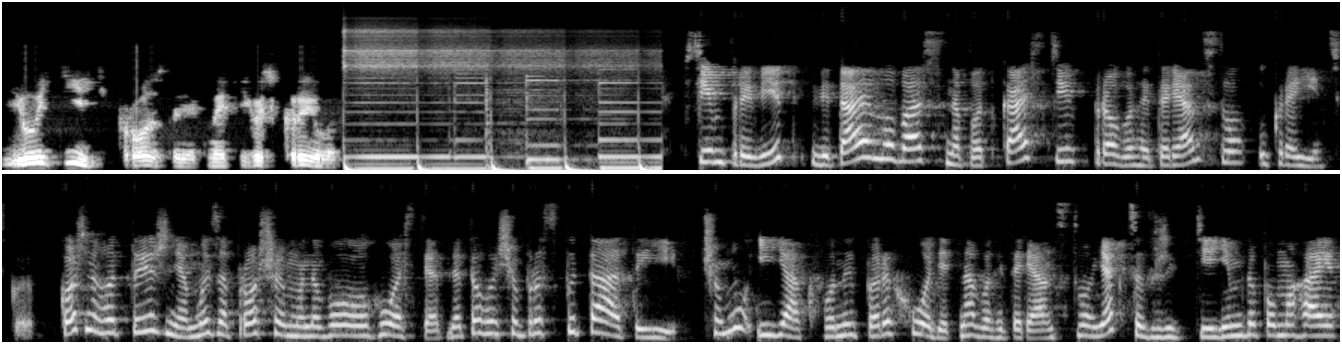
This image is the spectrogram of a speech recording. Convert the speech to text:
і летіть просто як на якихось крилах. Всім привіт! Вітаємо вас на подкасті про вегетаріанство українською. Кожного тижня ми запрошуємо нового гостя для того, щоб розпитати їх, чому і як вони переходять на вегетаріанство, як це в житті їм допомагає.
